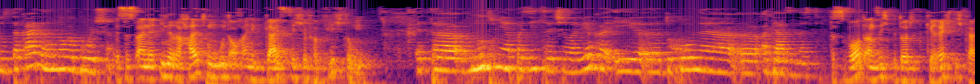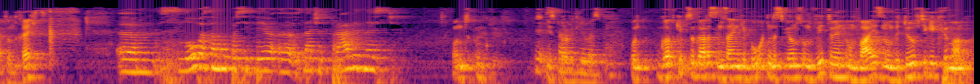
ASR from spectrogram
Но цдака это намного больше. Es ist eine innere Haltung und auch eine geistliche Verpflichtung. Это внутренняя позиция человека и э, духовная э, обязанность. Das Wort an sich bedeutet Gerechtigkeit und Recht. Эм, Слово само по себе э, значит праведность, Und, и справедливость. справедливость. Und Gott gibt sogar das in seinen Geboten, dass wir uns um Witwen, um Waisen, um Bedürftige kümmern.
